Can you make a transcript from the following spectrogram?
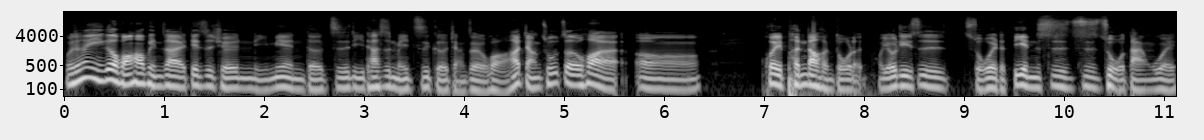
我相信一个黄浩平在电视圈里面的资历，他是没资格讲这个话。他讲出这个话，呃。会喷到很多人，尤其是所谓的电视制作单位，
